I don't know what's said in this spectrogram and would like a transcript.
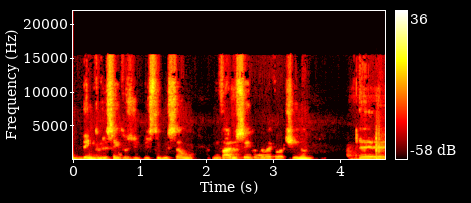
dentro de centros de distribuição em vários centros da América Latina. É,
